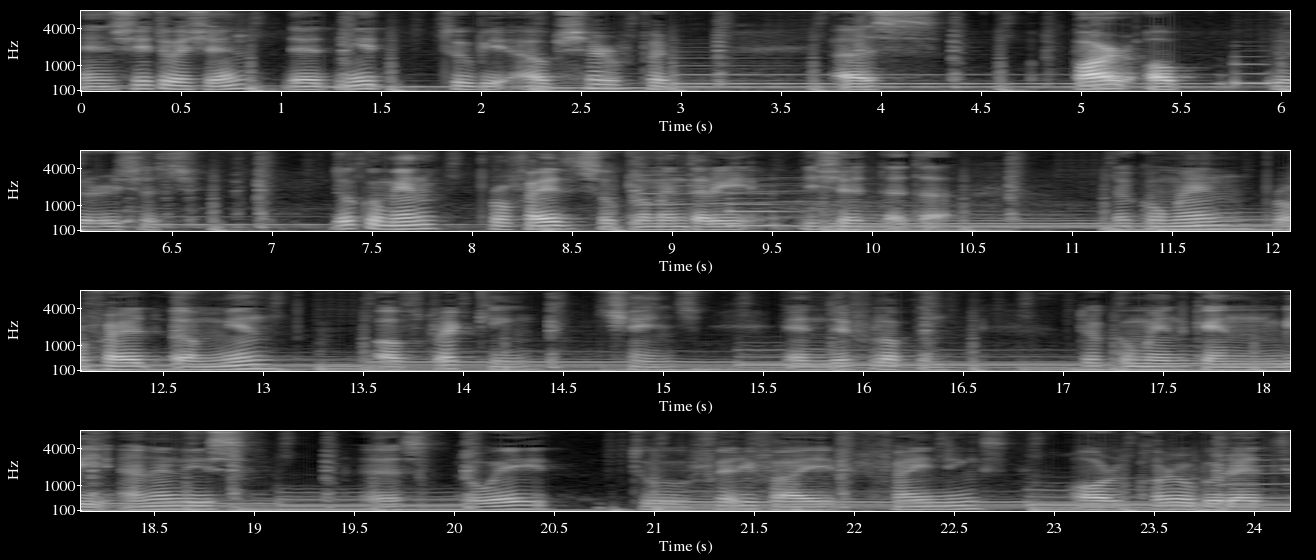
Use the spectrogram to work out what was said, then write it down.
and situations that need to be observed as part of the research. Document provides supplementary research data. Document provide a means of tracking change and development. Document can be analyzed as a way to verify findings or corroborate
